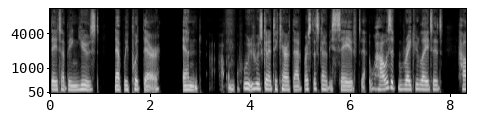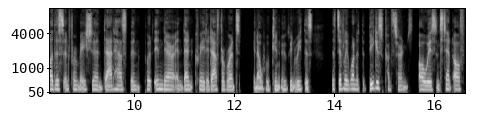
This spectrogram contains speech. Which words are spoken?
data being used that we put there, and um, who, who's going to take care of that? Where's this going to be saved? How is it regulated? How this information that has been put in there and then created afterwards, you know, who can, who can read this? That's definitely one of the biggest concerns always instead of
